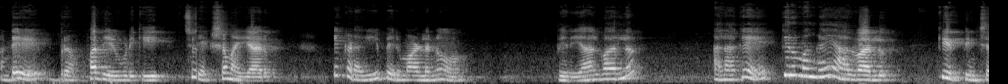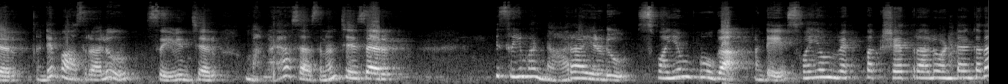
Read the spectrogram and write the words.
అంటే బ్రహ్మదేవుడికి యక్షమయ్యారు ఇక్కడ ఈ పెరుమాళ్ళను పెరియాల్వార్లు అలాగే తిరుమంగయ్య ఆల్వార్లు కీర్తించారు. అంటే పాసురాలు సేవించారు. మంగళాశాసనం చేశారు. శ్రీమన్నారాయణుడు స్వయంభూగా అంటే స్వయం వ్యక్త క్షేత్రాలు అంటాం కదా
